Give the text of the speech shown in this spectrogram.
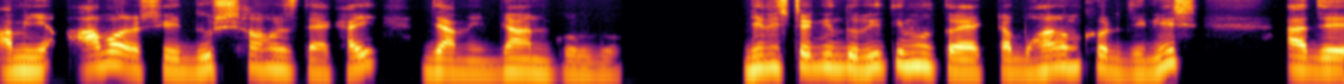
আমি আবার সেই দুঃসাহস দেখাই যে আমি গান করব। জিনিসটা কিন্তু রীতিমতো একটা ভয়ঙ্কর জিনিস। যে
